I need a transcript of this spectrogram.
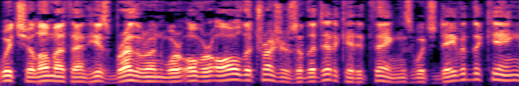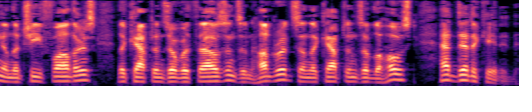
which Shelomith and his brethren were over all the treasures of the dedicated things, which David the king, and the chief fathers, the captains over thousands and hundreds, and the captains of the host, had dedicated.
